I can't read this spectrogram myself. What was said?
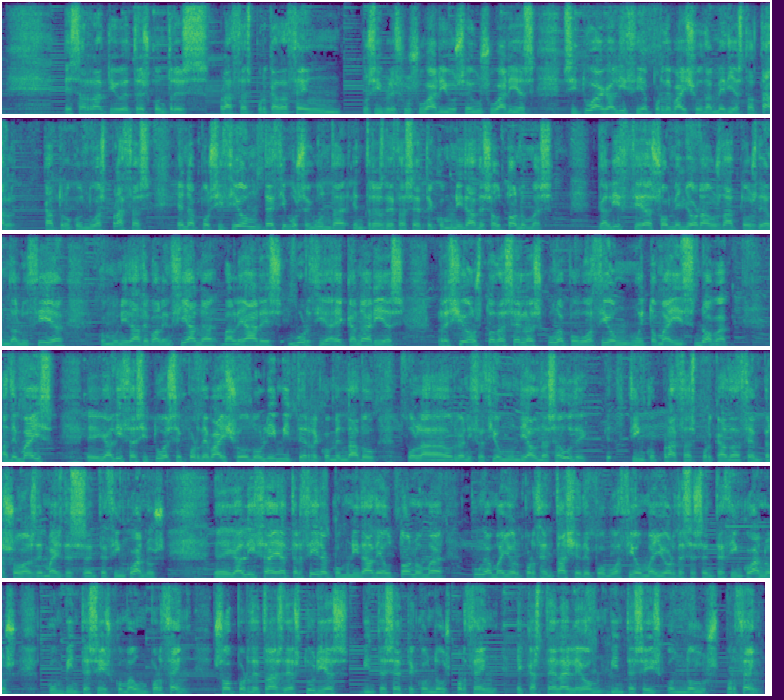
esa ratio de 3,3 prazas por cada 100 posibles usuarios e usuarias sitúa a Galicia por debaixo da media estatal, 4 con dúas prazas e na posición décimo segunda entre as 17 comunidades autónomas. Galicia só mellora os datos de Andalucía, Comunidade Valenciana, Baleares, Murcia e Canarias, rexións todas elas cunha poboación moito máis nova. Ademais, eh, Galiza sitúase por debaixo do límite recomendado pola Organización Mundial da Saúde, cinco prazas por cada 100 persoas de máis de 65 anos. Eh, Galiza é a terceira comunidade autónoma cunha maior porcentaxe de poboación maior de 65 anos, cun 26,1%, só por detrás de Asturias, 27,2%, e Castela e León, 26,2%.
